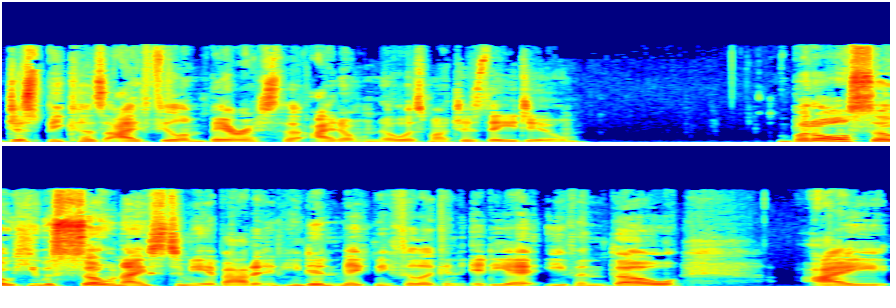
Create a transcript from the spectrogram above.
just because I feel embarrassed that I don't know as much as they do. But also, he was so nice to me about it and he didn't make me feel like an idiot, even though I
